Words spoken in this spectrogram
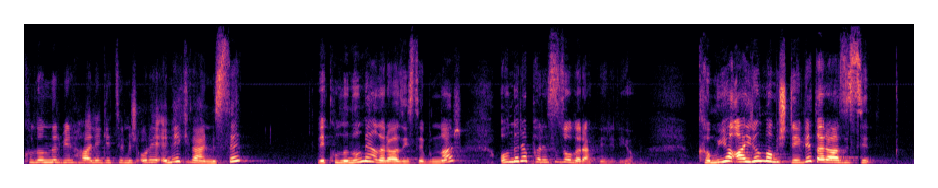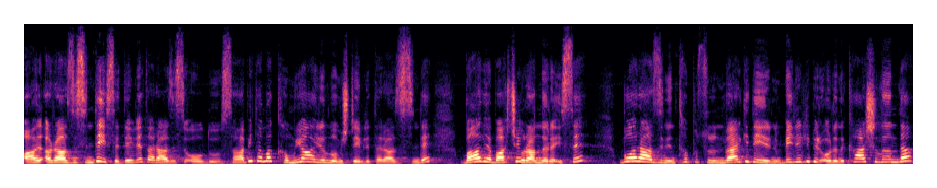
kullanılır bir hale getirmiş, oraya emek vermişse ve kullanılmayan arazi ise bunlar onlara parasız olarak veriliyor. Kamuya ayrılmamış devlet arazisi arazisinde ise devlet arazisi olduğu sabit ama kamuya ayrılmamış devlet arazisinde bağ ve bahçe oranlara ise bu arazinin tapusunun vergi değerinin belirli bir oranı karşılığında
